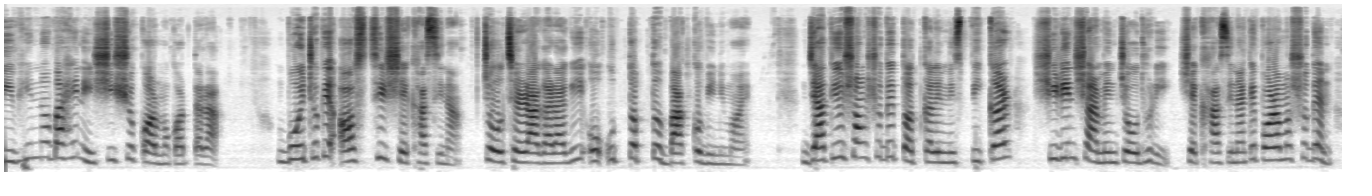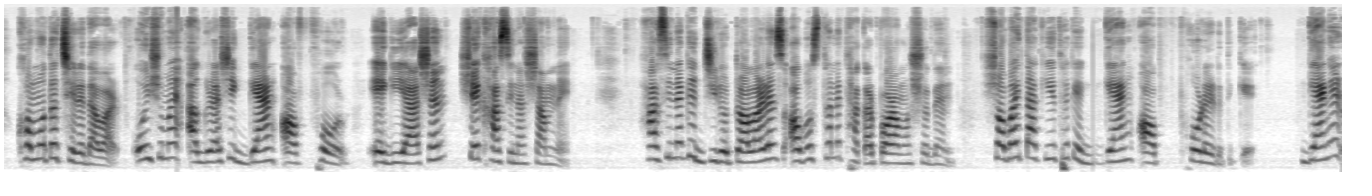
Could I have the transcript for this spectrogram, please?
বিভিন্ন বাহিনীর শীর্ষ কর্মকর্তারা। বৈঠকে অস্থির শেখ হাসিনা, চলছে রাগারাগি ও উত্তপ্ত বাক্য বিনিময়। জাতীয় সংসদের তৎকালীন স্পিকার শিরিন শারমিন চৌধুরী। শেখ হাসিনাকে পরামর্শ দেন ক্ষমতা ছেড়ে দেওয়ার। ওই সময় আগ্রাসী গ্যাং অফ ফোর এগিয়ে আসেন শেখ হাসিনার সামনে। হাসিনাকে জিরো টলারেন্স অবস্থানে থাকার পরামর্শ দেন। সবাই তাকিয়ে থাকে গ্যাং অফ ফোরের দিকে। গ্যাংয়ের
